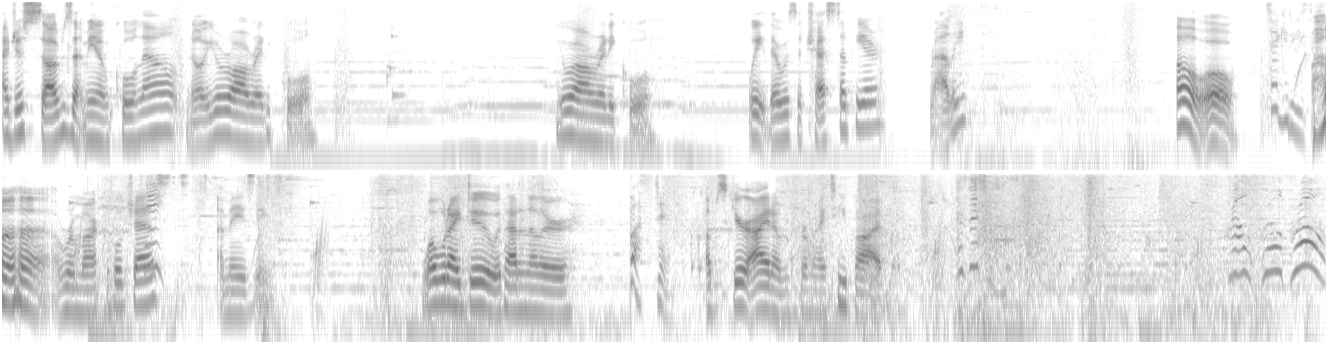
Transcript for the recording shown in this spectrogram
I just subbed. Does that mean I'm cool now? No, you're already cool. You are already cool. Wait, there was a chest up here? Rally? Oh, oh. Remarkable chest? Amazing. What would I do without another Busted. obscure item for my teapot? Positions. Roll, roll, roll.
